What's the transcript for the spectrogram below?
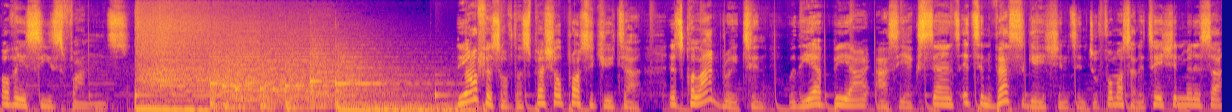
of her seized funds. The Office of the Special Prosecutor is collaborating with the FBI as he extends its investigations into former Sanitation Minister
